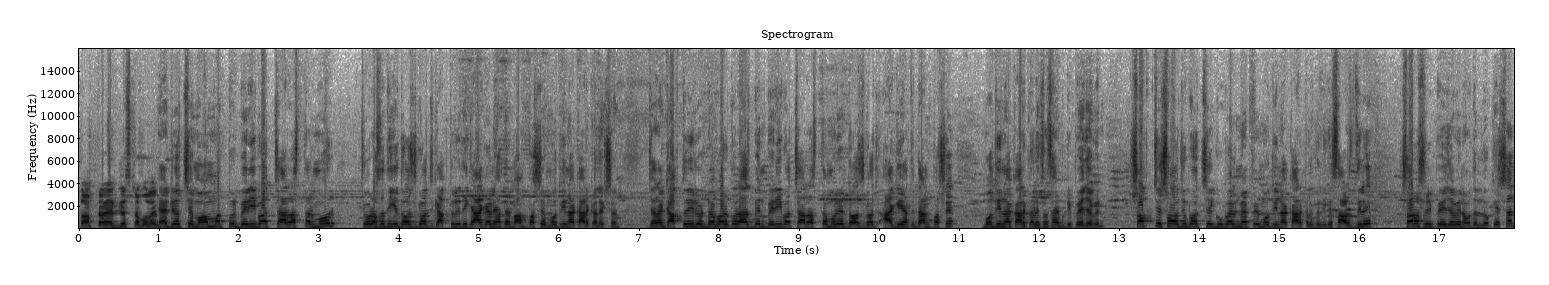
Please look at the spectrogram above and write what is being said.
তো আপনার অ্যাড্রেসটা বলেন। অ্যাড্রেস হচ্ছে মোহাম্মদপুর বেরিবাদ চার রাস্তার মোড় চৌরাস্তা দিকে দশ গজ গাবতলি দিকে আগালি হাতের বাম পাশে মদিনা কার কালেকশন যারা গাবতলি রোড ব্যবহার করে আসবেন বেরিবাদ চার রাস্তা মোড়ের দশ গজ আগে হাতে ডান পাশে মদিনা কার কালেকশন সাইনবোর্ডটি পেয়ে যাবেন। সবচেয়ে সহজ উপায় হচ্ছে গুগল ম্যাপে মদিনা কার কালেকশন লিখে সার্চ দিলে সরাসরি পেয়ে যাবেন আমাদের লোকেশন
